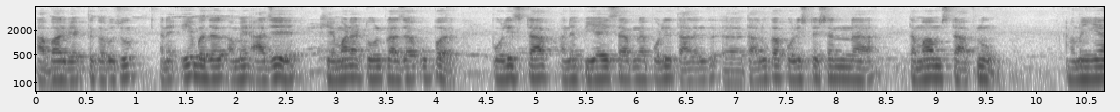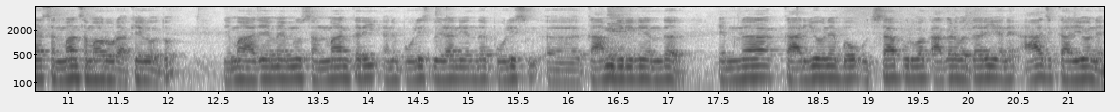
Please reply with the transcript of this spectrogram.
આભાર વ્યક્ત કરું છું. અને એ બદલ અમે આજે ખેમાણા ટોલ પ્લાઝા ઉપર પોલીસ સ્ટાફ અને પીઆઈ સાહેબના પોલીસ તાલુકા પોલીસ સ્ટેશનના તમામ સ્ટાફનું અમે અહીંયા સન્માન સમારોહ રાખેલો હતો, જેમાં આજે અમે એમનું સન્માન કરી અને પોલીસ બેડાની અંદર, પોલીસ કામગીરીની અંદર એમના કાર્યોને બહુ ઉત્સાહપૂર્વક આગળ વધારી અને આ જ કાર્યોને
